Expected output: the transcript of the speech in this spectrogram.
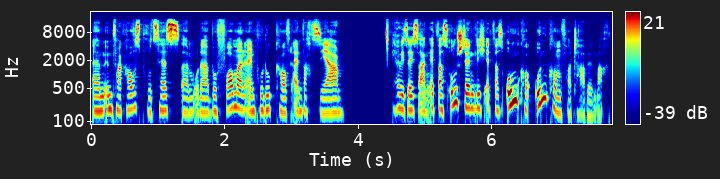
ähm, im Verkaufsprozess ähm, oder bevor man ein Produkt kauft, einfach sehr, ja, wie soll ich sagen, etwas umständlich, etwas unkomfortabel macht.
